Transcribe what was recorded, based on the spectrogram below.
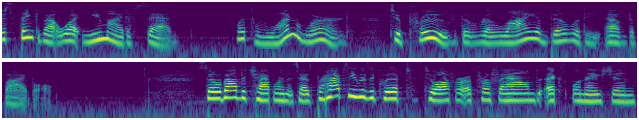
Just think about what you might have said. What's one word to prove the reliability of the Bible? So, about the chaplain, it says, perhaps he was equipped to offer a profound explanation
